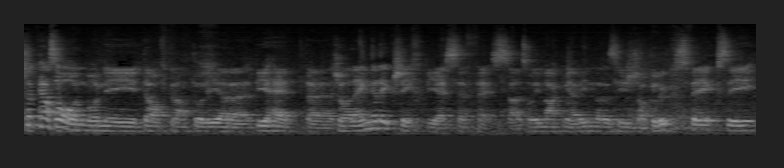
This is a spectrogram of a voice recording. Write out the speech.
Nächste Person, die ich darf gratulieren darf, die hat äh, schon eine längere Geschichte bei SFS. Also ich mag mich erinnern, sie war schon glücksfähig. gewesen.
